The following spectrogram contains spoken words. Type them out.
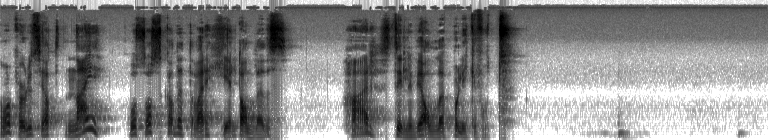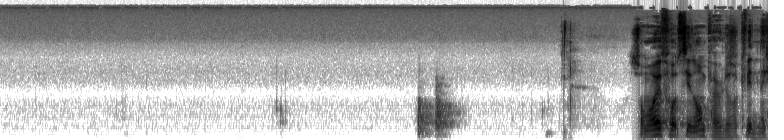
Så må Paulus si at nei, hos oss skal dette være helt annerledes. Her stiller vi alle på like fot. Så må vi si noe om Paulus og kvinner.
